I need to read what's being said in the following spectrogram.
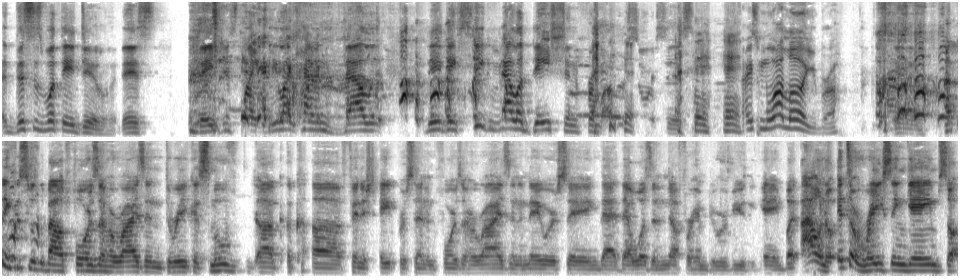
uh, this is what they do. They they just like they like having valid. They they seek validation from other sources. Hey, Smooth, I love you, bro. Yeah. I think this was about Forza Horizon 3 because Smooth uh, uh, finished 8% in Forza Horizon, and they were saying that that wasn't enough for him to review the game. But I don't know. It's a racing game, so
